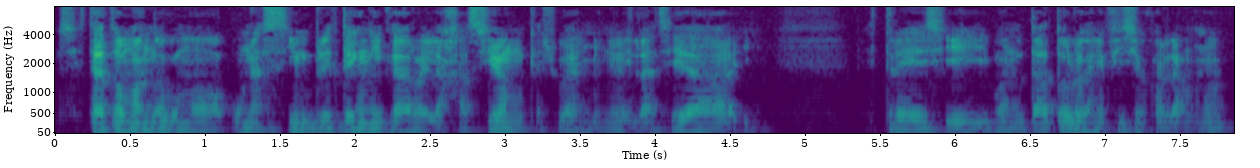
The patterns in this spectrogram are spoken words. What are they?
se está tomando como una simple técnica de relajación que ayuda a disminuir la ansiedad y estrés y, bueno, está, todos los beneficios que hablamos, ¿no?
